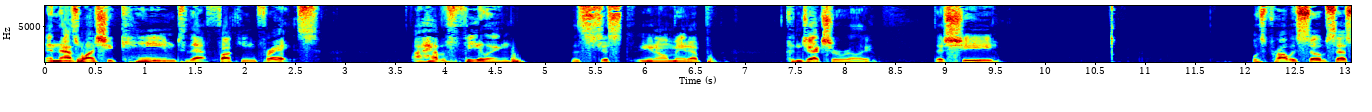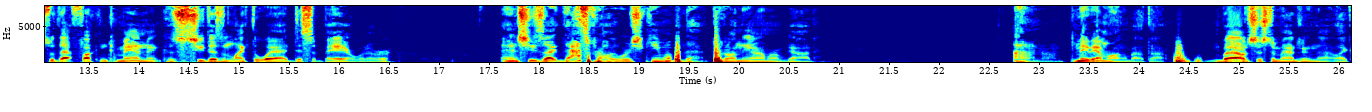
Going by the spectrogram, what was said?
And that's why she came to that fucking phrase. I have a feeling, it's just, you know, made up conjecture really, that she was probably so obsessed with that fucking commandment because she doesn't like the way I disobey or whatever. And she's like, that's probably where she came up with that. Put on the armor of God. I don't know. Maybe I'm wrong about that. But I was just imagining that. Like,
